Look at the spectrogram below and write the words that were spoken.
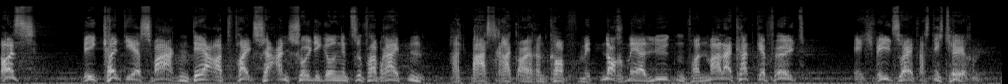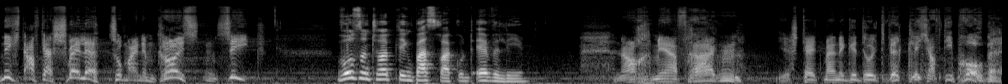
Was? Wie könnt ihr es wagen, derart falsche Anschuldigungen zu verbreiten? Hat Basrak euren Kopf mit noch mehr Lügen von Malakat gefüllt? Ich will so etwas nicht hören. Nicht auf der Schwelle zu meinem größten Sieg. Wo sind Häuptling Basrak und Evely? Noch mehr Fragen? Ihr stellt meine Geduld wirklich auf die Probe.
